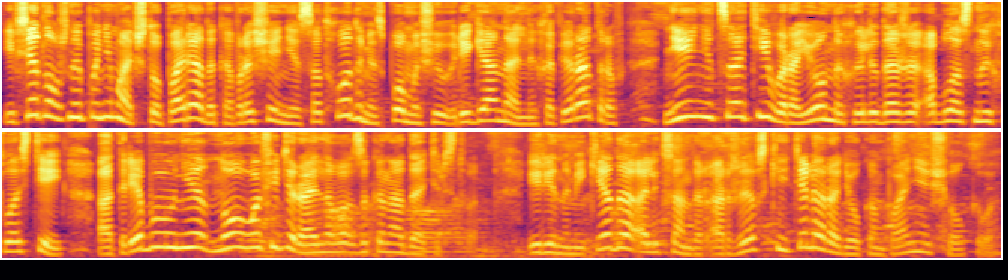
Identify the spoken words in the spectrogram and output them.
И все должны понимать, что порядок обращения с отходами с помощью региональных операторов не инициатива районных или даже областных властей, а требование нового федерального законодательства. Ирина Микеда, Александр Аржевский, телерадиокомпания «Щелково».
